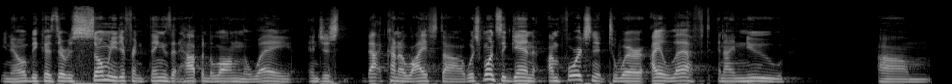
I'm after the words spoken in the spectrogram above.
You know, because there was so many different things that happened along the way, and just that kind of lifestyle. Which, once again, I'm fortunate to where I left and I knew. Um,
